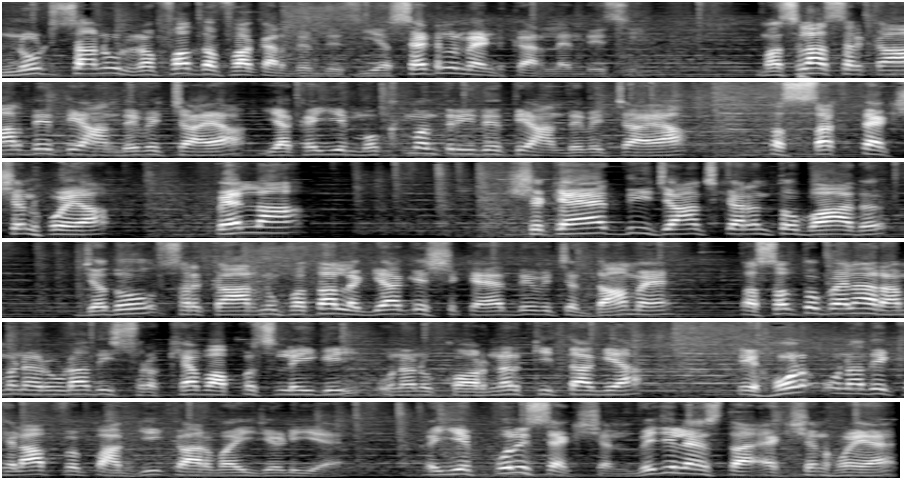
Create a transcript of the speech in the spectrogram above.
ਨੋਟਿਸਾਂ ਨੂੰ ਰਫਾ ਦਫਾ ਕਰ ਦਿੰਦੇ ਸੀ ਜਾਂ ਸੈਟਲਮੈਂਟ ਕਰ ਲੈਂਦੇ ਸੀ। ਮਸਲਾ ਸਰਕਾਰ ਦੇ ਧਿਆਨ ਦੇ ਵਿੱਚ ਆਇਆ ਜਾਂ ਕਹੀਏ ਮੁੱਖ ਮੰਤਰੀ ਦੇ ਧਿਆਨ ਦੇ ਵਿੱਚ ਆਇਆ, ਤਾਂ ਸਖਤ ਐਕਸ਼ਨ ਹੋਇਆ। ਪਹਿਲਾਂ ਸ਼ਿਕਾਇਤ ਦੀ ਜਾਂਚ ਕਰਨ ਤੋਂ ਬਾਅਦ ਜਦੋਂ ਸਰਕਾਰ ਨੂੰ ਪਤਾ ਲੱਗਿਆ ਕਿ ਸ਼ਿਕਾਇਤ ਦੇ ਵਿੱਚ ਦਮ ਹੈ, ਤਾਂ ਸਭ ਤੋਂ ਪਹਿਲਾਂ ਰਮਨ ਅਰੋੜਾ ਦੀ ਸੁਰੱਖਿਆ ਵਾਪਸ ਲਈ ਗਈ। ਉਹਨਾਂ ਨੂੰ ਕਾਰਨਰ ਕੀਤਾ ਗਿਆ ਤੇ ਹੁਣ ਉਹਨਾਂ ਦੇ ਖਿਲਾਫ ਵਿਭਾਗੀ ਕਾਰਵਾਈ ਜਿਹੜੀ ਹੈ, ਕਹੀਏ ਪੁਲਿਸ ਐਕਸ਼ਨ ਵਿਜੀਲੈਂਸ ਦਾ ਐਕਸ਼ਨ ਹੋਇਆ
